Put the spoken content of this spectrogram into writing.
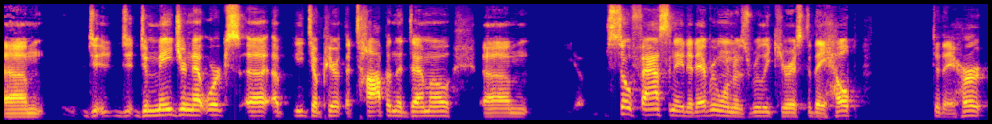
Um, do, do, major networks uh, need to appear at the top in the demo? Um, so fascinated. Everyone was really curious. Do they help Do they hurt?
